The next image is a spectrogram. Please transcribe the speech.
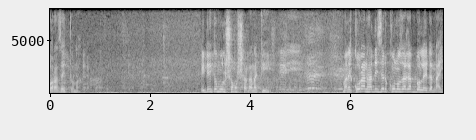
করা যাইতো না। এটাই তো মূল সমস্যাটা নাকি? মানে কোরআন হাদিসের কোন জায়গাত বলে এটা নাই।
